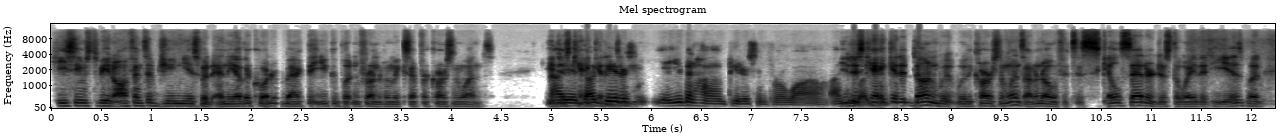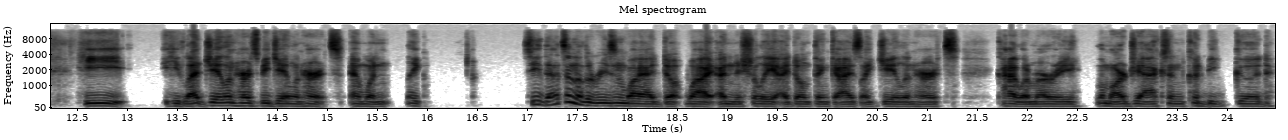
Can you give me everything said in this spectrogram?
he seems to be an offensive genius with any other quarterback that you could put in front of him except for Carson Wentz. You just yeah, can't Doug get it Pederson. done. Yeah, you've been high on Pederson for a while. I You just like can't him. get it done with, with Carson Wentz. I don't know if it's his skill set or just the way that he is, but he he let Jalen Hurts be Jalen Hurts, and when like See, that's another reason why I don't why initially I don't think guys like Jalen Hurts, Kyler Murray, Lamar Jackson could be good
